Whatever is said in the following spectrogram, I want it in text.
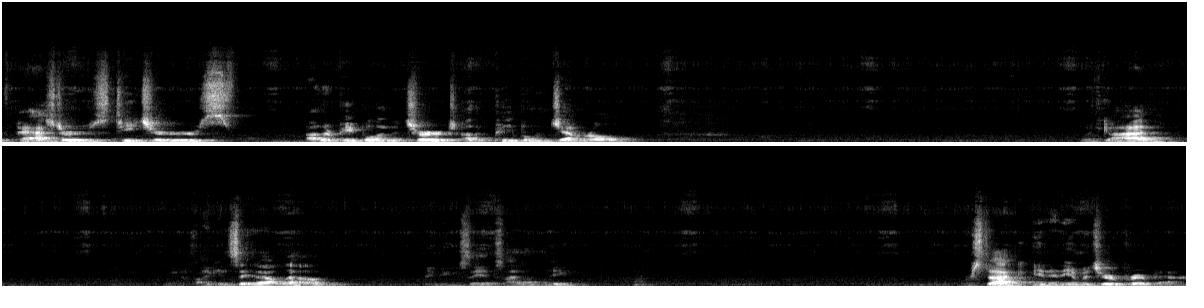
with pastors, teachers, other people in the church, other people in general, with God. If I can say it out loud, maybe you can say it silently. We're stuck in an immature prayer pattern.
